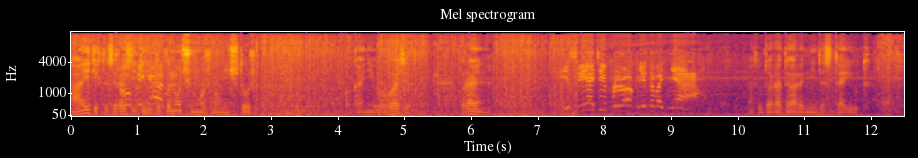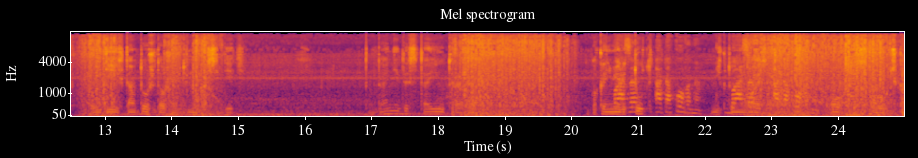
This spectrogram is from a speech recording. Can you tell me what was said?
А этих-то заразителей только ночью можно уничтожить. Пока они вылазят. Правильно. И свете проклятого дня! А туда радары не достают. По идее, их там тоже должно быть много сидеть. Туда не достают радары. По крайней мере, База тут атакована. никто не База лазит. атакована. Ох ты, сволочка.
